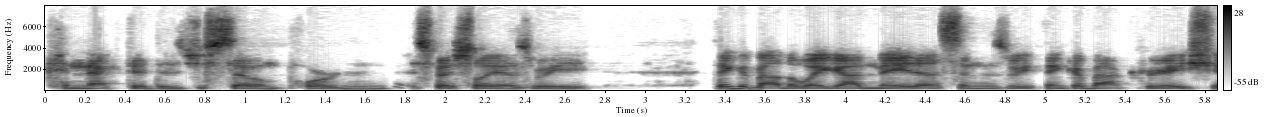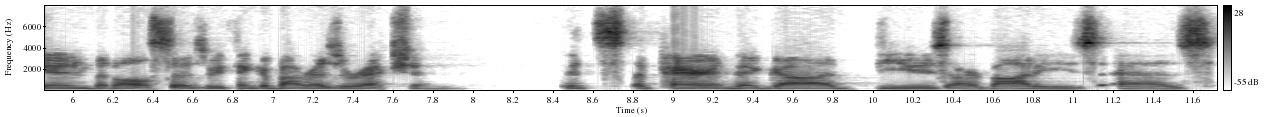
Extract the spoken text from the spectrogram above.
connected is just so important especially as we think about the way god made us and as we think about creation but also as we think about resurrection. It's apparent that god views our bodies as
